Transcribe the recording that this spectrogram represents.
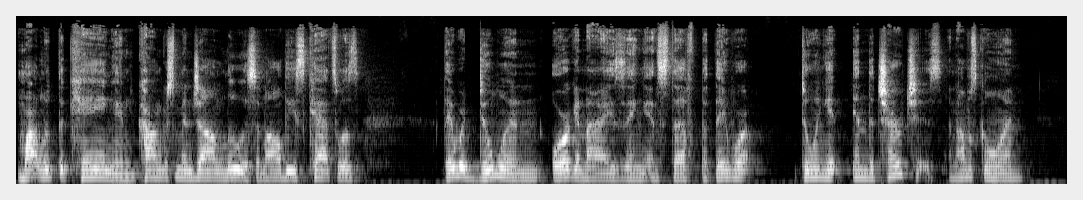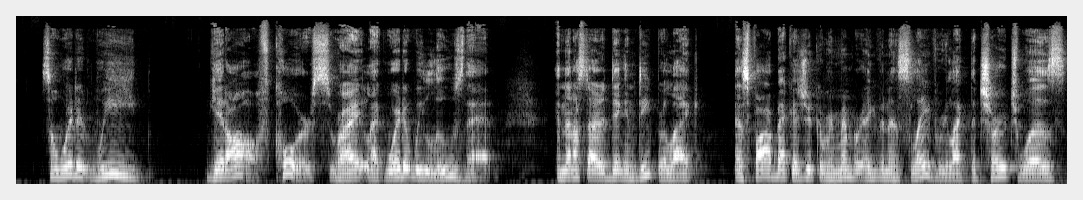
Martin Luther King and Congressman John Lewis and all these cats was they were doing organizing and stuff, but they were doing it in the churches. And I was going, so where did we get off course, right? Like where did we lose that? And then I started digging deeper, like as far back as you can remember, even in slavery, like the church was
